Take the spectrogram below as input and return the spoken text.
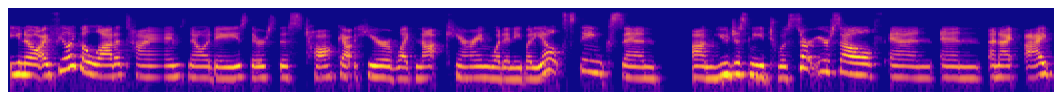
you know i feel like a lot of times nowadays there's this talk out here of like not caring what anybody else thinks and um, you just need to assert yourself. And and and I I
